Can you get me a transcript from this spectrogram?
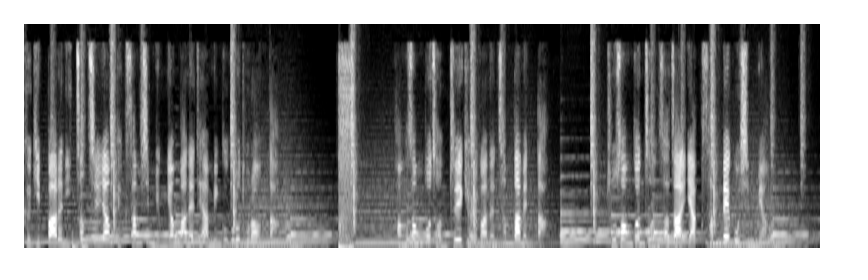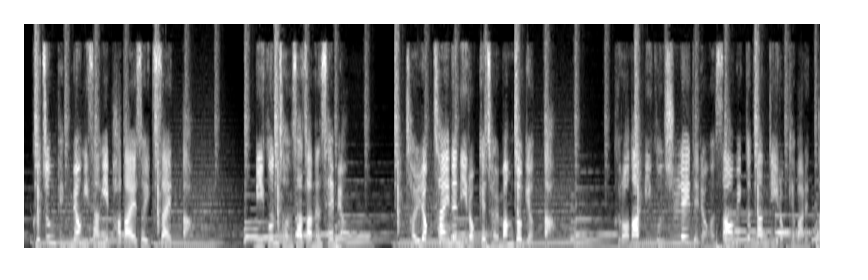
그 깃발은 2007년 136년 만에 대한민국으로 돌아온다. 광성보 전투의 결과는 참담했다. 조선군 전사자 약 350명. 그중 100명 이상이 바다에서 익사했다. 미군 전사자는 3명. 전력 차이는 이렇게 절망적이었다. 그러나 미군 슐레이 대령은 싸움이 끝난 뒤 이렇게 말했다.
